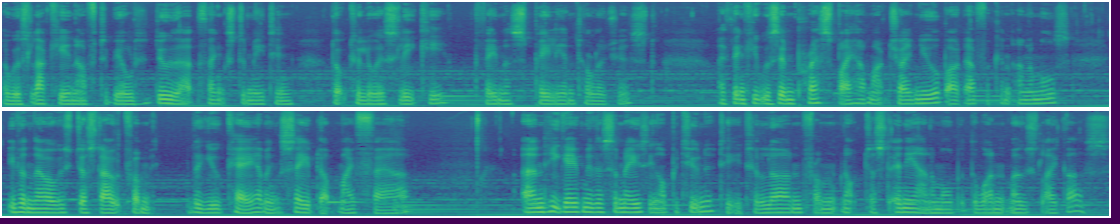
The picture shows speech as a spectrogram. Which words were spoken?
I was lucky enough to be able to do that thanks to meeting Dr. Louis Leakey, famous paleontologist. I think he was impressed by how much I knew about African animals, even though I was just out from the UK, having saved up my fare. And he gave me this amazing opportunity to learn from not just any animal, but the one most like us.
